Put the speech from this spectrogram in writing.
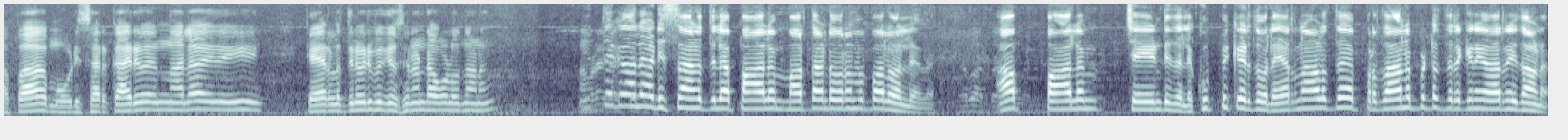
അപ്പോൾ മോഡി സർക്കാർ എന്നാൽ ഈ കേരളത്തിനൊരു വികസനം ഉണ്ടാവുള്ളൂ എന്നാണ്. യുദ്ധകാല അടിസ്ഥാനത്തിൽ ആ പാലം മാർത്താണ്ഡപുരം പാലം അല്ലേ ആ പാലം ചെയ്യേണ്ടതല്ലേ? കുപ്പിക്കെടുത്ത പോലെ. എറണാകുളത്തെ പ്രധാനപ്പെട്ട തിരക്കിന് കാരണം ഇതാണ്.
